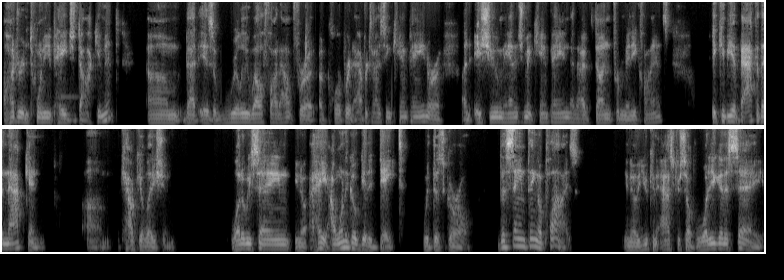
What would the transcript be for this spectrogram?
a 120 page document um, that is really well thought out for a, a corporate advertising campaign or a, an issue management campaign that I've done for many clients. It can be a back of the napkin um, calculation. What are we saying? You know, hey, I want to go get a date with this girl. The same thing applies. You know, you can ask yourself, what are you going to say?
